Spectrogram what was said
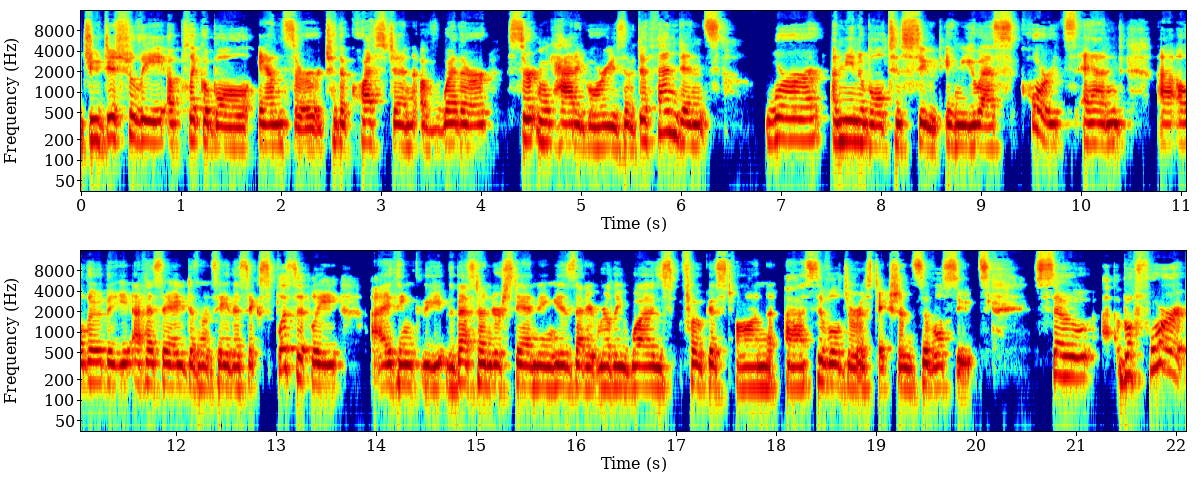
judicially applicable answer to the question of whether certain categories of defendants were amenable to suit in US courts. And uh, although the FSA doesn't say this explicitly, I think the, the best understanding is that it really was focused on uh, civil jurisdiction, civil suits. So uh, before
